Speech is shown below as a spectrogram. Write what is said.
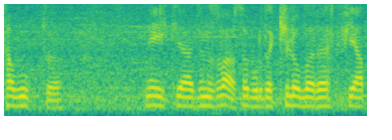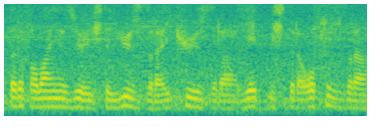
tavuktu. Ne ihtiyacınız varsa burada kiloları, fiyatları falan yazıyor. İşte 100 lira, 200 lira, 70 lira, 30 lira.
